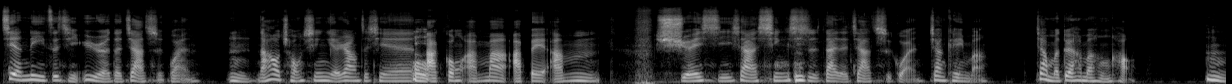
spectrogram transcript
建立自己育儿的价值观，嗯，然后重新也让这些阿公阿嬷、阿伯阿姆学习一下新时代的价值观，这样可以吗？这样我们对他们很好，嗯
